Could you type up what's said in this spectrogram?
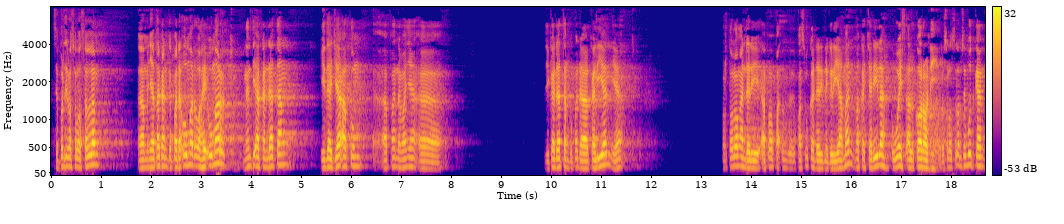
seperti Rasulullah SAW uh, menyatakan kepada Umar, wahai Umar, nanti akan datang idza ja'akum apa namanya uh, jika datang kepada kalian ya pertolongan dari apa pasukan dari negeri Yaman, maka carilah Uwais Al-Qarani. Rasulullah SAW sebutkan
